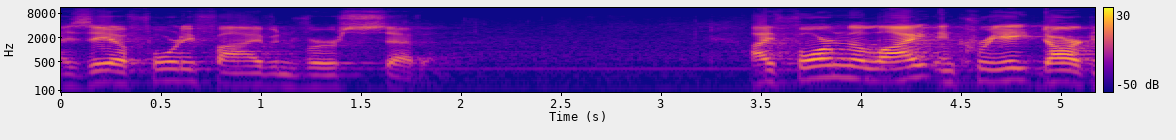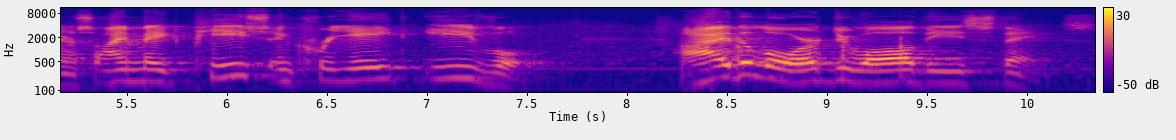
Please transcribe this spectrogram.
Isaiah 45 and verse 7. I form the light and create darkness. I make peace and create evil. I, the Lord, do all these things.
